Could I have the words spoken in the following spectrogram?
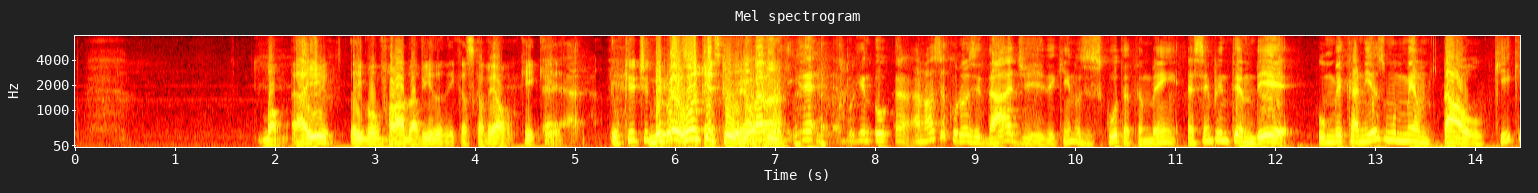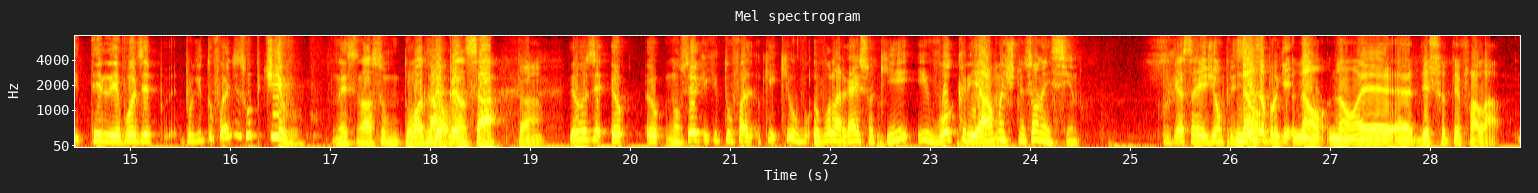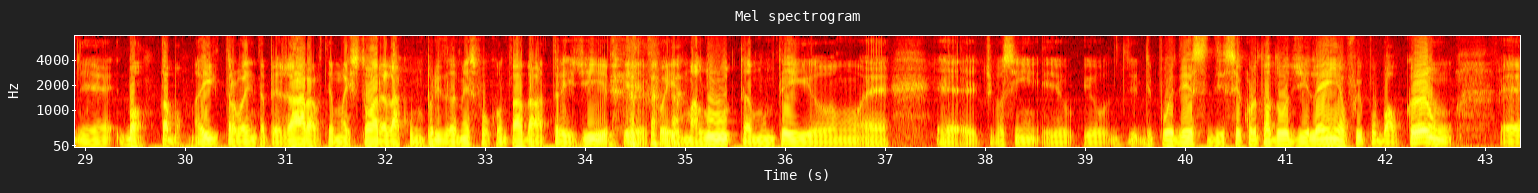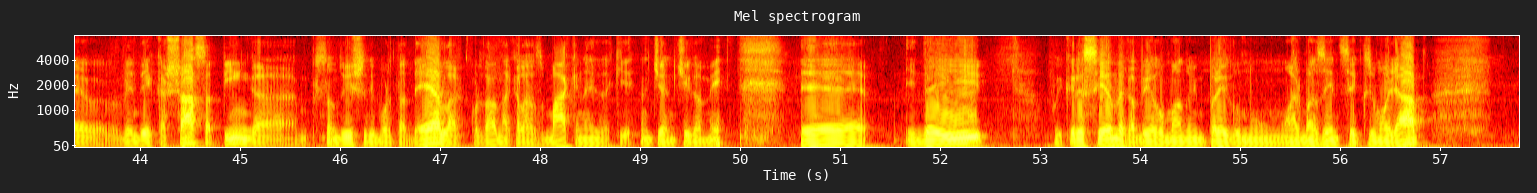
Bom, aí, aí vamos falar da vida de Cascavel. O que que é, o que te Me pergunte tudo. Não, é porque, é, porque o, a nossa curiosidade de quem nos escuta também é sempre entender o mecanismo mental, o que que te levou a dizer, porque tu foi disruptivo nesse nosso Total. modo de pensar. Tá. Eu vou dizer, eu, eu não sei o que que tu faz, o que que eu, eu vou largar isso aqui e vou criar uma instituição de ensino. Porque essa região precisa, não, porque... Não, não, é, é, deixa eu te falar. É, bom, tá bom. Aí trabalhei em Tapejara, tem uma história lá comprida também, se for contada há três dias, porque foi uma luta, montei... Um, é, é, tipo assim, eu, eu depois desse, de ser cortador de lenha, eu fui pro balcão, é, vender cachaça, pinga, sanduíche de mortadela, cortado naquelas máquinas que antigamente. É, e daí fui crescendo, acabei arrumando um emprego num armazém de secos e molhado.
